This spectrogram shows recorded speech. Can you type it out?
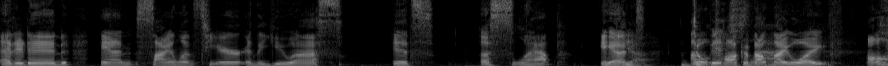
edited and silenced here in the US, it's a slap and Yeah. A don't talk about my wife. All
